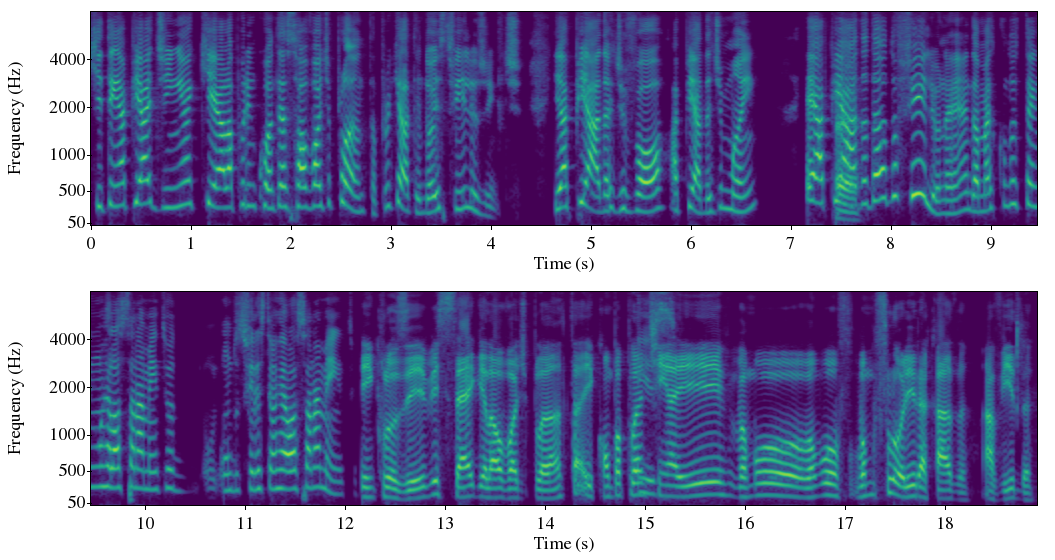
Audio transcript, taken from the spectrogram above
que tem a piadinha que ela por enquanto é só vó de planta, porque ela tem dois filhos, gente. E a piada de vó, a piada de mãe, é a piada da- do filho, né? Ainda mais quando tem um relacionamento, um dos filhos tem um relacionamento. Inclusive, segue lá o Vó de Planta e compra plantinha Isso. aí. Vamos, vamos, vamos florir a casa, a vida.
